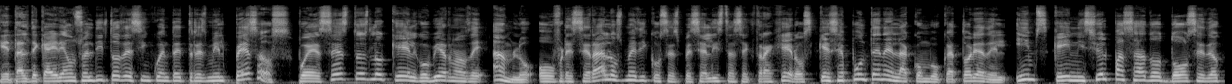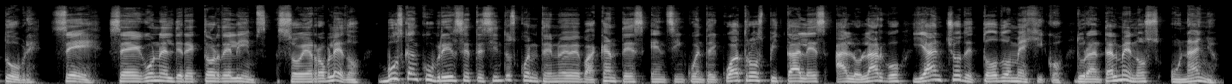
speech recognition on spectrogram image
¿Qué tal te caería un sueldito de 53 mil pesos? Pues esto es lo que el gobierno de AMLO ofrecerá a los médicos especialistas extranjeros que se apunten en la convocatoria del IMSS que inició el pasado 12 de octubre. Sí, según el director del IMSS, Zoe Robledo, buscan cubrir 749 vacantes en 54 hospitales a lo largo y ancho de todo México durante al menos un año.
